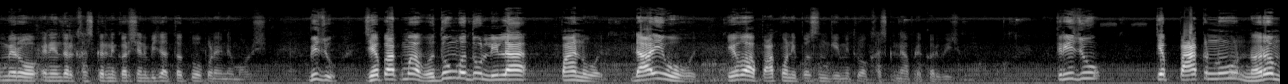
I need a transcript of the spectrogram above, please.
ઉમેરો એની અંદર ખાસ કરીને કરશે અને બીજા તત્વો પણ એને મળશે. બીજું, જે પાકમાં વધુમાં વધુ લીલા પાન હોય, ડાળીઓ હોય, એવા પાકોની પસંદગી મિત્રો ખાસ કરીને આપણે કરવી જોઈએ. ત્રીજું કે પાકનું નરમ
